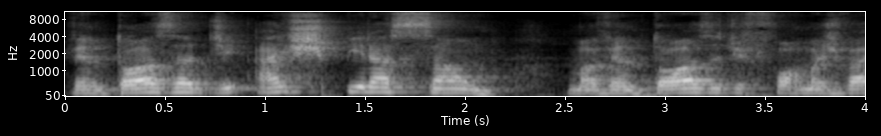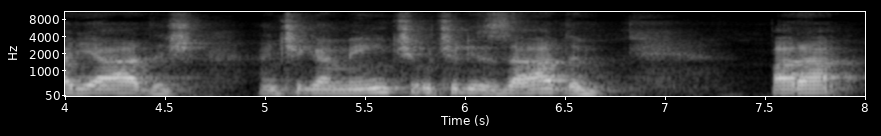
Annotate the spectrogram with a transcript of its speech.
ventosa de aspiração, uma ventosa de formas variadas, antigamente utilizada para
